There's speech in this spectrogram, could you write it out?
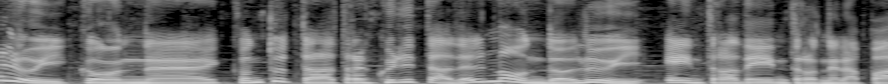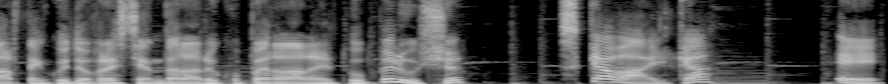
E lui con, eh, con tutta la tranquillità del mondo, lui entra dentro nella parte in cui dovresti andare a recuperare il tuo peluche, scavalca e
